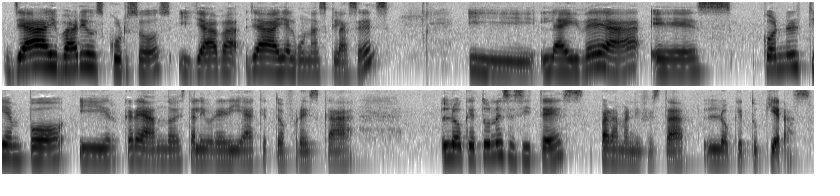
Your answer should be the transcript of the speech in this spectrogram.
Ya hay varios cursos y ya va, ya hay algunas clases y la idea es con el tiempo ir creando esta librería que te ofrezca lo que tú necesites para manifestar lo que tú quieras.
